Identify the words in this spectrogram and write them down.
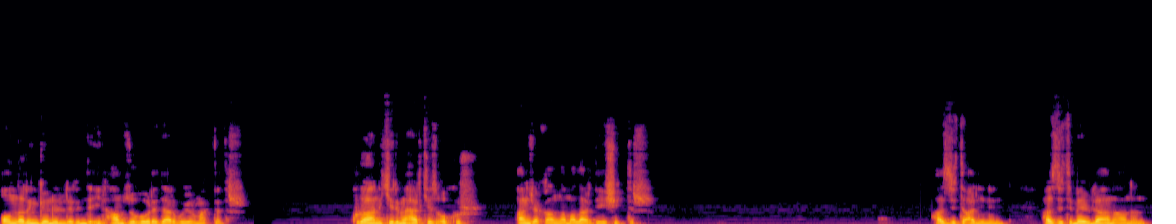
Onların gönüllerinde ilham zuhur eder buyurmaktadır. Kur'an-ı Kerim'i herkes okur, ancak anlamalar değişiktir. Hazreti Ali'nin, Hazreti Mevlana'nın,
